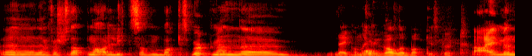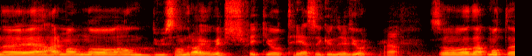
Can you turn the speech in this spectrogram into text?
Eh, den første etappen har litt sånn bakkespurt, men eh, Det kan du ikke kalle bakkespurt. Nei, men uh, Herman og han Dusan Rajovic fikk jo tre sekunder i fjor. Ja. Så det er på en måte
